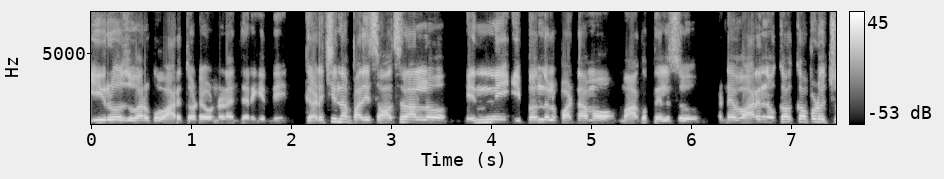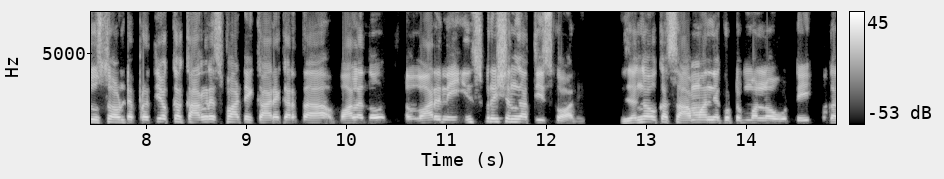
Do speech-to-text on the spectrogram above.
ఈ రోజు వరకు వారితోటే ఉండడం జరిగింది. గడిచిన పది సంవత్సరాల్లో ఎన్ని ఇబ్బందులు పడ్డామో మాకు తెలుసు. అంటే వారిని ఒక్కొక్కప్పుడు చూస్తూ ఉంటే ప్రతి ఒక్క కాంగ్రెస్ పార్టీ కార్యకర్త వాళ్ళను వారిని ఇన్స్పిరేషన్గా తీసుకోవాలి. నిజంగా ఒక సామాన్య కుటుంబంలో పుట్టి ఒక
